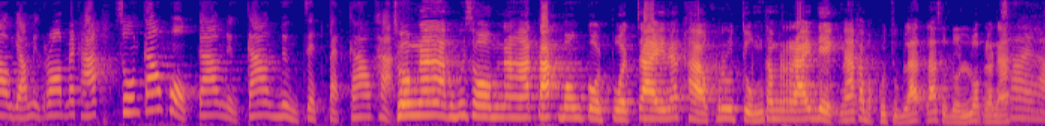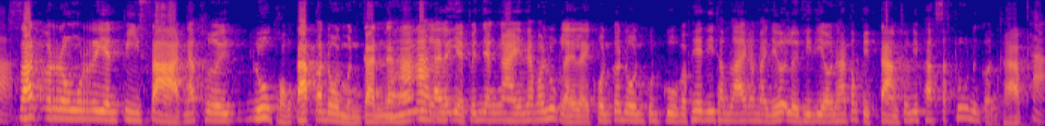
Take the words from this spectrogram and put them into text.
0969191789 ย้ำอีกรอบนะคะ 0969191789 ค่ะ ช่วงหน้าคุณผู้ชมนะฮะ ตักบงกฎปวดใจนะข่าวครูจุ๋มทำร้ายเด็กนะเขาบอกครูจุ๋มล่าล่าสุดโดนรวบแล้วนะใช่ค่ะ ซัดโรงเรียนปีศาจนะเคยลูกของตั๊กก็โดนเหมือนกันนะฮะอะรายละเอียดเป็นยังไงนะเพราะลูกหลายๆคนก็โดนคุณครูประเภทนี้ทำร้ายกันมาเยอะเลยทีเดียวนะฮะต้องติดตามช่วงนี้พักสักครู่หนึ่งก่อนครับ ค่ะ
